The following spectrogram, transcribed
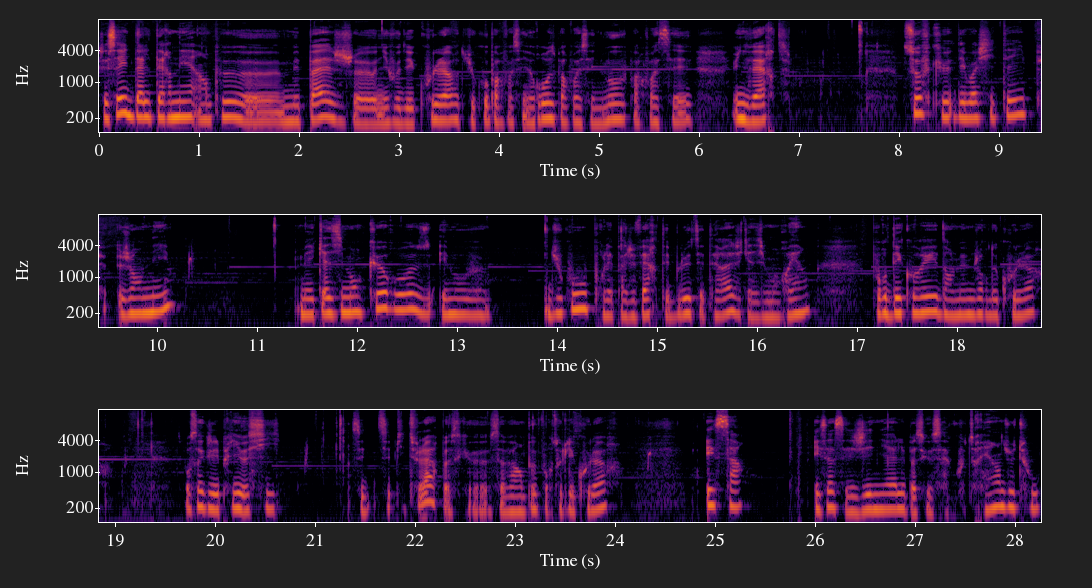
j'essaye d'alterner un peu euh, mes pages euh, au niveau des couleurs. Du coup, parfois c'est une rose, parfois c'est une mauve, parfois c'est une verte. Sauf que des washi tape, j'en ai mais quasiment que rose et mauve. Du coup, pour les pages vertes et bleues, etc., j'ai quasiment rien pour décorer dans le même genre de couleurs. C'est pour ça que j'ai pris aussi ces, petites fleurs, parce que ça va un peu pour toutes les couleurs. Et ça. Et ça, c'est génial, parce que ça coûte rien du tout.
